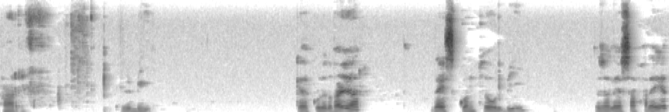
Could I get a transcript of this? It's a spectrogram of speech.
حرف ال B كده الكود اتغير. دايس control P تظهر لي الصفحة ديت.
